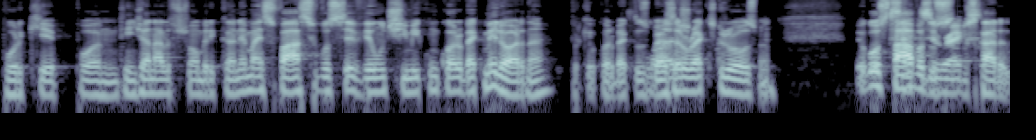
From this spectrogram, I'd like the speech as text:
Porque, pô, não entendia nada do futebol americano. É mais fácil você ver um time com um quarterback melhor, né? Porque o quarterback dos Bears era o Rex Grossman. Eu gostava dos, dos caras.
